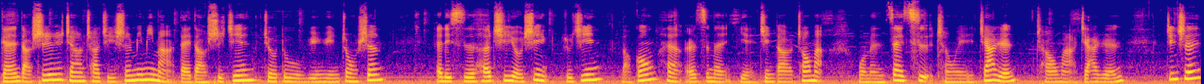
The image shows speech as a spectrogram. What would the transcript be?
感恩导师将超级生命密码带到世间，救度芸芸众生。爱丽丝何其有幸，如今老公和儿子们也进到超马，我们再次成为家人，超马家人。今生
